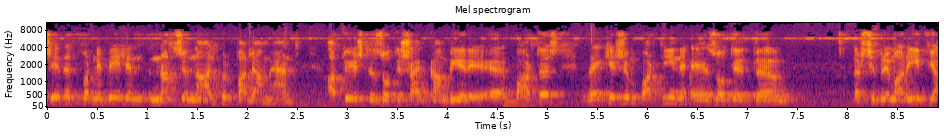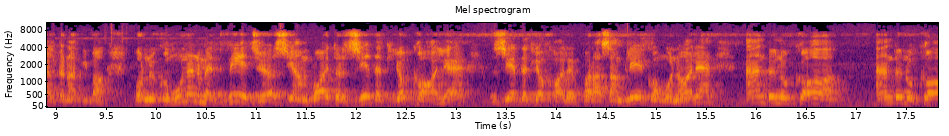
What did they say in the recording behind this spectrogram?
zgjedhjet për nivelin nacional për parlament. Aty ishte zoti Shaip Kamberi bartës dhe kishim partinë e zotit Shqiprim Arifi, Alternativa. Por në komunën e Medvegjës janë mbajtur zgjedhjet lokale, zgjedhjet lokale për asamble komunale, ende nuk ka ende nuk ka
